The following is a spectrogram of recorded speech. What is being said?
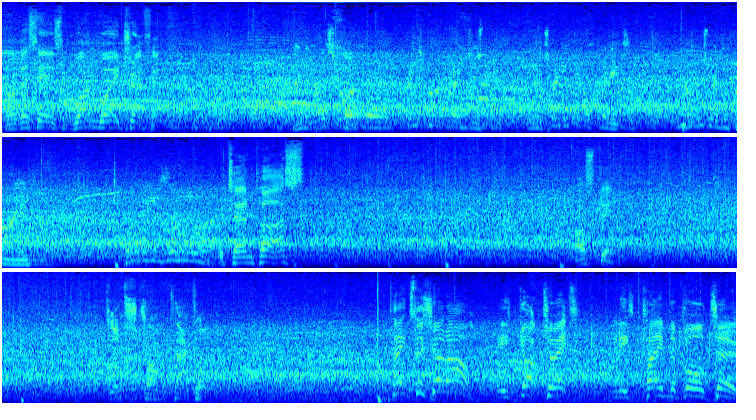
Well, this is one-way traffic. For Queen's Park Rangers in the 24th minute, number 25, Bobby Zamora. Return pass. Austin. Good strong tackle. Takes the shot on. He's got to it, and he's claimed the ball too.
